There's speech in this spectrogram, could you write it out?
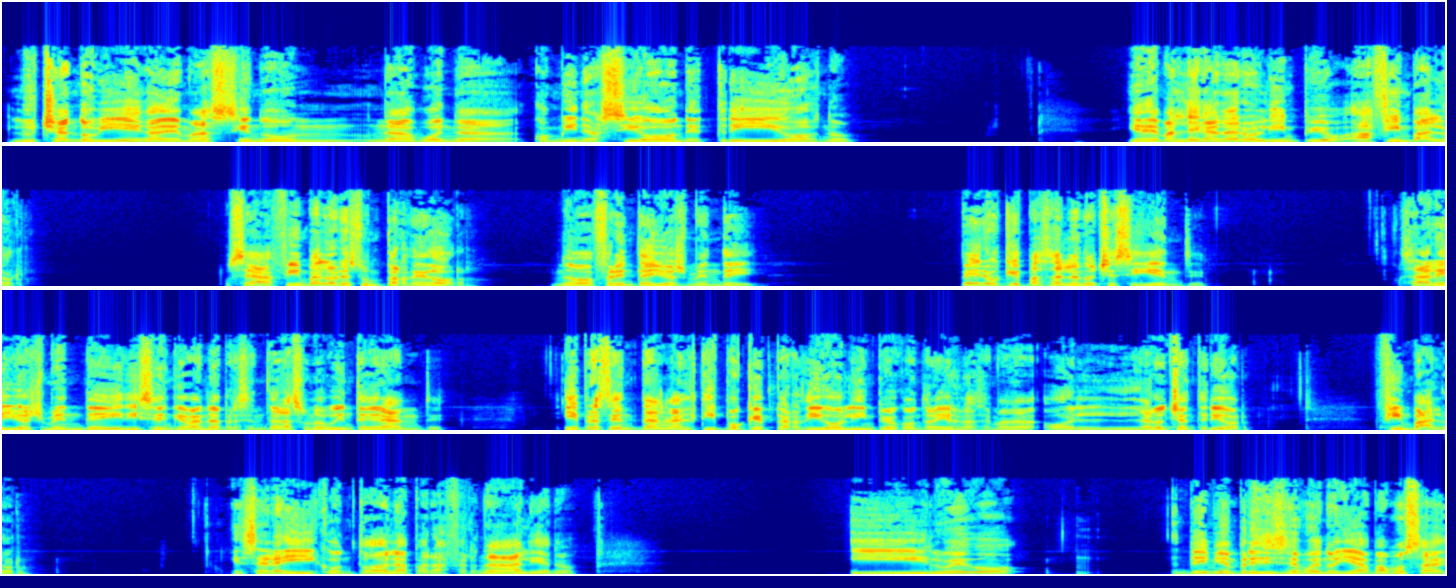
Luchando bien, además, siendo un- una buena combinación de tríos, ¿no? Y además le ganaron limpio a Finn Balor. O sea, Finn Balor es un perdedor, ¿no? Frente a Judgment Day. Pero, ¿qué pasa la noche siguiente? Sale Judgment Day y dicen que van a presentar a su nuevo integrante. Y presentan al tipo que perdió limpio contra ellos la semana o la noche anterior. Finn Balor. Que sale ahí con toda la parafernalia, ¿no? Y luego Damian Priest dice, bueno, ya, vamos a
